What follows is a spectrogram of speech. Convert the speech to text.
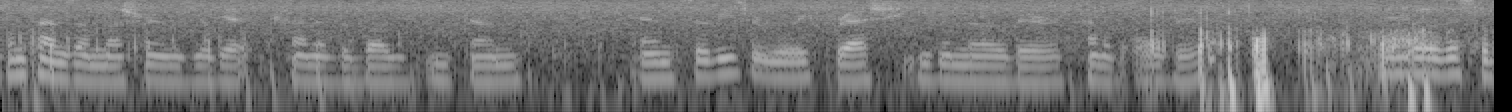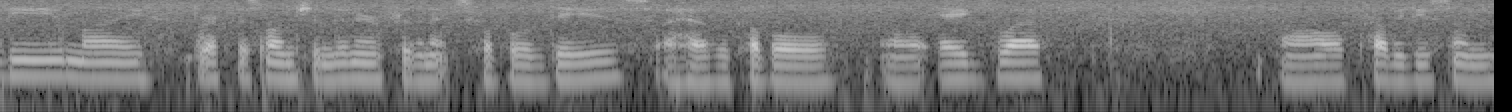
sometimes on mushrooms you'll get kind of the bugs eat them. And so these are really fresh even though they're kind of older. And uh, this will be my breakfast, lunch, and dinner for the next couple of days. I have a couple uh, eggs left. I'll probably do some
